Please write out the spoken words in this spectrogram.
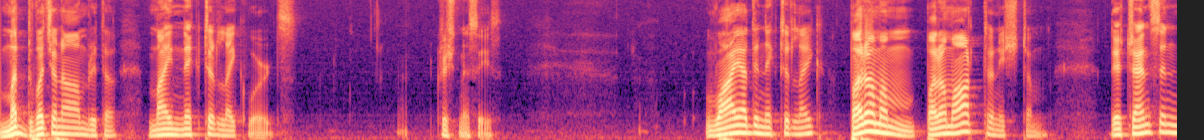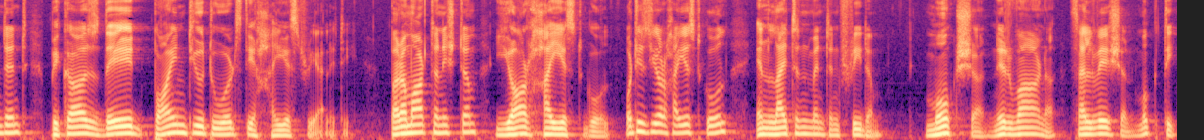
Madvachanamrita, my nectar like words. Krishna says. Why are they nectar like? Paramam, paramarthanishtam. They're transcendent because they point you towards the highest reality. Paramarthanishtam, your highest goal. What is your highest goal? Enlightenment and freedom. Moksha, nirvana, salvation, mukti.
